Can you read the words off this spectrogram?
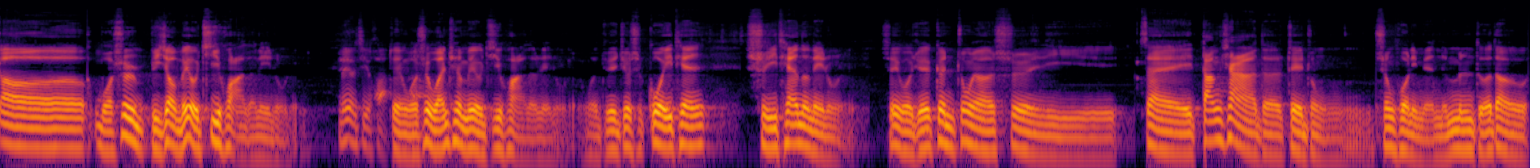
呃，我是比较没有计划的那种人，没有计划。对我是完全没有计划的那种人。我觉得就是过一天是一天的那种人。所以我觉得更重要的是你在当下的这种生活里面，能不能得到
